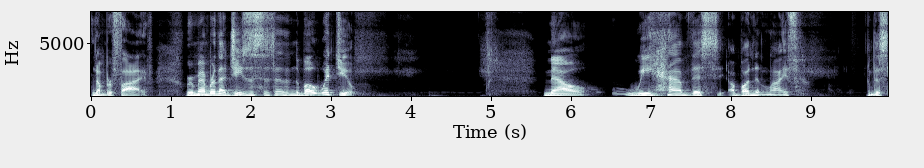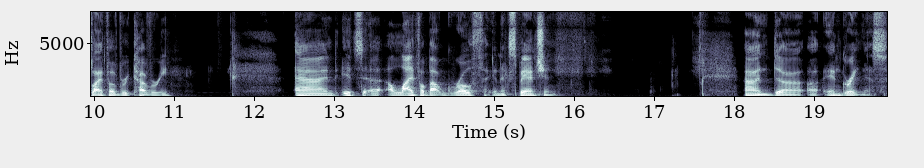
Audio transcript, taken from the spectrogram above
Number five, remember that Jesus is in the boat with you. Now, we have this abundant life, this life of recovery, and it's a, a life about growth and expansion and uh, uh, and greatness.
